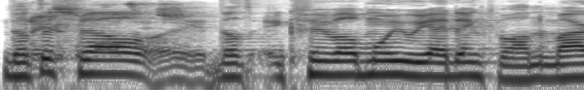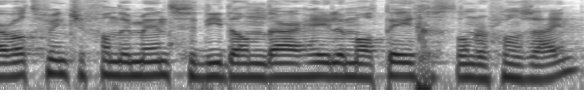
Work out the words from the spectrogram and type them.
Dat is wel, eh, dat, ik vind wel mooi hoe jij denkt man. Maar wat vind je van de mensen die dan daar helemaal tegenstander van zijn?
